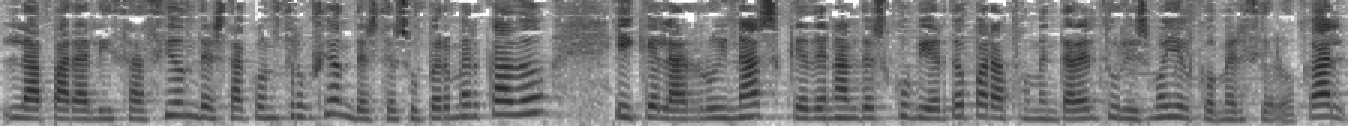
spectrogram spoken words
la paralización de esta construcción de este supermercado y que las ruinas queden al descubierto para fomentar el turismo y el comercio local.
